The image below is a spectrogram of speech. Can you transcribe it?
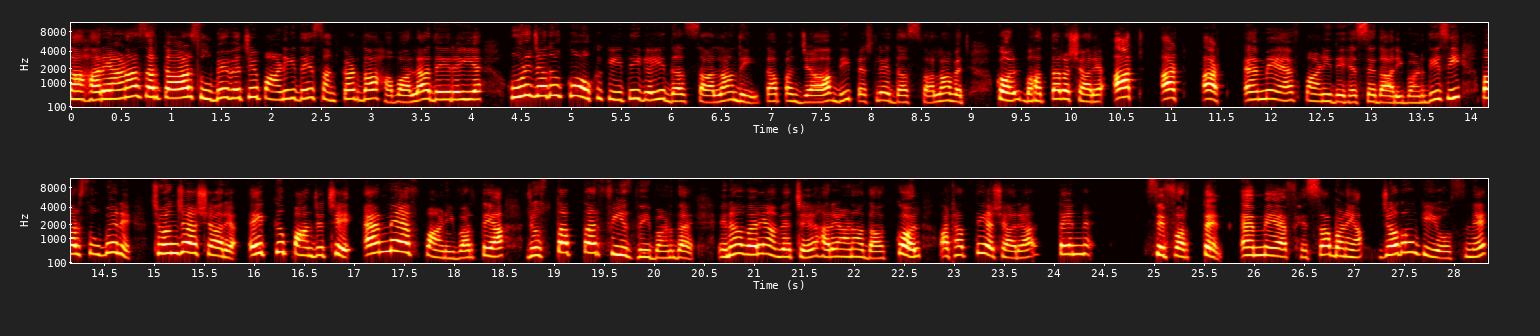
ਤਾਂ ਹਰਿਆਣਾ ਸਰਕਾਰ ਸੂਬੇ ਵਿੱਚ ਪਾਣੀ ਦੇ ਸੰਕਟ ਦਾ ਹਵਾਲਾ ਦੇ ਰਹੀ ਹੈ। ਹੁਣ ਜਦੋਂ ਘੋਖ ਕੀਤੀ ਗਈ 10 ਸਾਲਾਂ ਦੀ, ਤਾਂ ਪੰਜਾਬ ਦੀ ਪਿਛਲੇ 10 ਸਾਲਾਂ ਵਿੱਚ ਕੁੱਲ 72.888 ਐਮਏਐਫ ਪਾਣੀ ਦੀ ਹਿੱਸੇਦਾਰੀ ਬਣਦੀ ਸੀ। ਪਰ ਸੂਬੇ ਨੇ 56.156 ਐਮਏਐਫ ਪਾਣੀ ਵਰਤਿਆ, ਜੋ 77% ਦੀ ਬਣਦਾ ਹੈ। ਇਹਨਾਂ ਵਰਿਆਂ ਵਿੱਚ ਹਰਿਆਣਾ ਦਾ ਕੁੱਲ 38.3 ਸਿਫਰ 3 ਐਮਏਐਫ ਹਿੱਸਾ ਬਣਿਆ। ਜਦੋਂ ਕਿ ਉਸ ਨੇ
